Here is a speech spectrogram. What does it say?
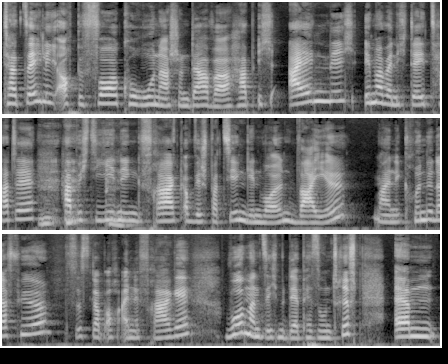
tatsächlich auch bevor Corona schon da war, habe ich eigentlich immer, wenn ich Dates hatte, habe ich diejenigen gefragt, ob wir spazieren gehen wollen, weil meine Gründe dafür, das ist glaube auch eine Frage, wo man sich mit der Person trifft. Ähm,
